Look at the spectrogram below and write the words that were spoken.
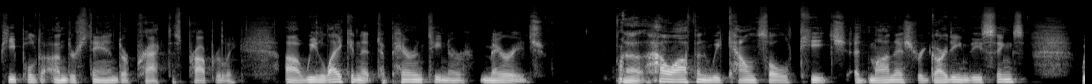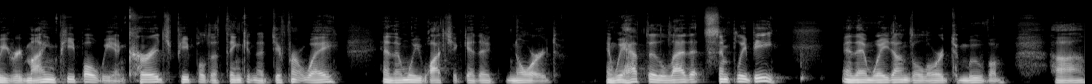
people to understand or practice properly. Uh, we liken it to parenting or marriage. Uh, how often we counsel, teach, admonish regarding these things. We remind people, we encourage people to think in a different way, and then we watch it get ignored. And we have to let it simply be and then wait on the Lord to move them. Uh,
